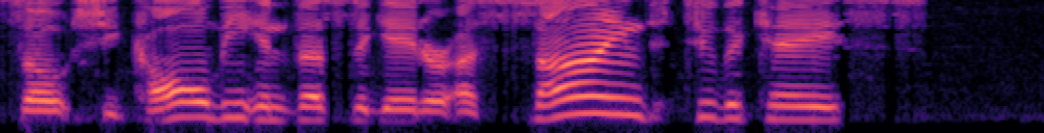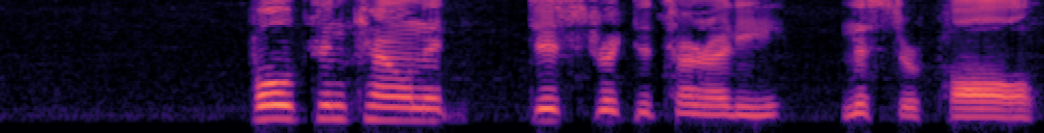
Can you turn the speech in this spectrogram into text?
So she called the investigator assigned to the case, Fulton County District Attorney, Mr. Paul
